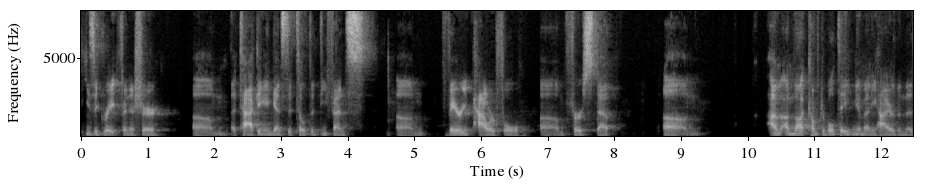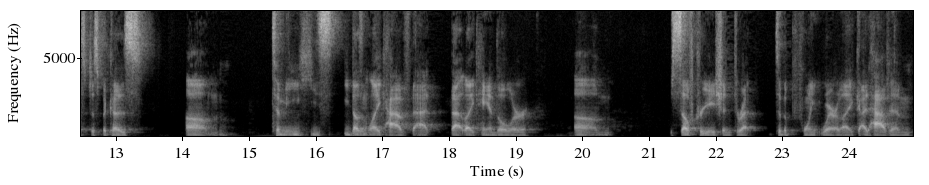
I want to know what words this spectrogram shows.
he's a great finisher, um, attacking against a tilted defense, um, very powerful um, first step. Um, I'm, I'm not comfortable taking him any higher than this just because um, to me he's he doesn't like have that that like handle or um, self creation threat to the point where like I'd have him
